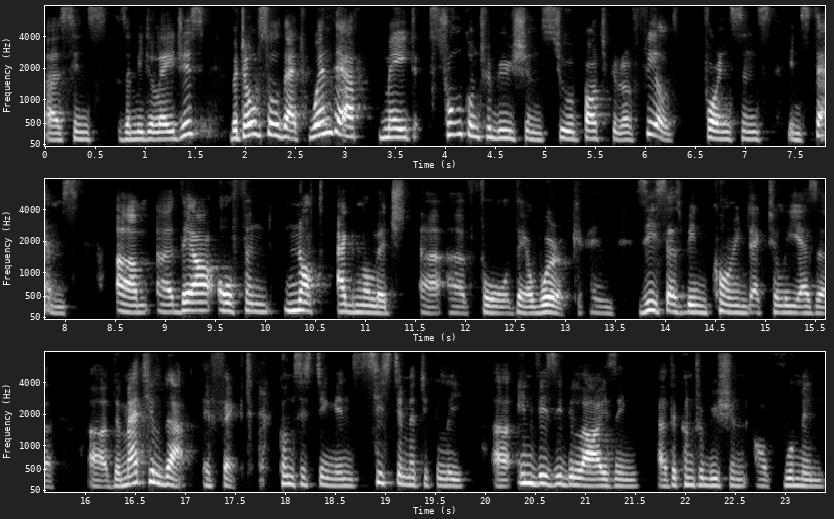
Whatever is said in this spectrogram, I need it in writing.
uh, since the Middle Ages, but also that when they have made strong contributions to a particular field, for instance, in STEMs, um, uh, they are often not acknowledged uh, uh for their work. And this has been coined actually as a uh, the Matilda effect, consisting in systematically uh, invisibilizing uh, the contribution of women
